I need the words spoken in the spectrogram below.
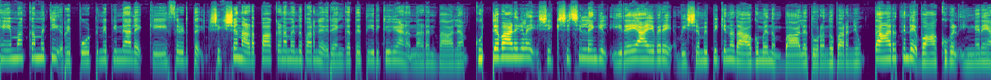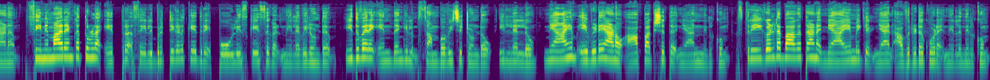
ഹേമ കമ്മിറ്റി റിപ്പോർട്ടിന് പിന്നാലെ കേസെടുത്ത് ശിക്ഷ നടപ്പാക്കണമെന്ന് പറഞ്ഞ് രംഗത്തെത്തിയിരിക്കുകയാണ് നടൻ ബാല. കുറ്റവാളികളെ ശിക്ഷിച്ചില്ലെങ്കിൽ ഇരയായവരെ വിഷമിപ്പിക്കുന്നതാകുമെന്നും ബാല തുറന്നു പറഞ്ഞു. താരത്തിന്റെ വാക്കുകൾ ഇങ്ങനെയാണ്. സിനിമാ രംഗത്തുള്ള എത്ര സെലിബ്രിറ്റികൾക്കെതിരെ പോലീസ് കേസുകൾ നിലവിലുണ്ട്. ഇതുവരെ എന്തെങ്കിലും സംഭവിച്ചിട്ടുണ്ടോ? ഇല്ലല്ലോ. ന്യായം എവിടെയാണോ ആ പക്ഷത്ത് ഞാൻ നിൽക്കും. സ്ത്രീകളുടെ ഭാഗത്താണ് ന്യായമെങ്കിൽ ഞാൻ അവരുടെ കൂടെ നിലനിൽക്കും.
